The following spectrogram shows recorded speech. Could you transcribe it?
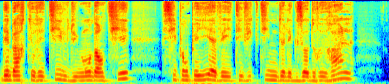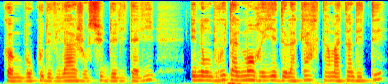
Débarqueraient-ils du monde entier si Pompéi avait été victime de l'exode rural, comme beaucoup de villages au sud de l'Italie, et non brutalement rayé de la carte un matin d'été?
